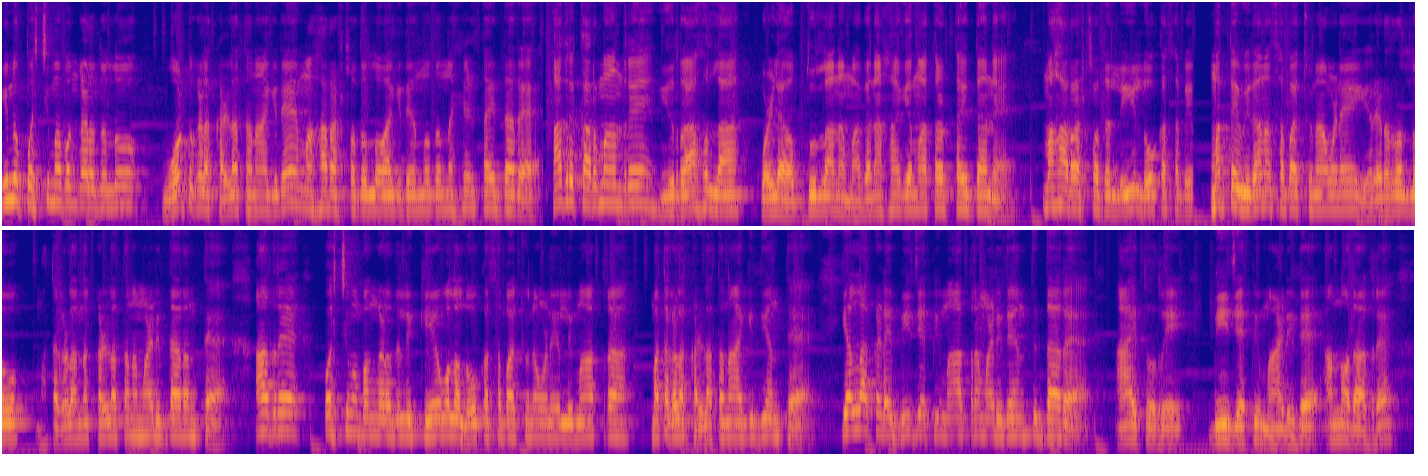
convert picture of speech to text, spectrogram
ಇನ್ನು ಪಶ್ಚಿಮ ಬಂಗಾಳದಲ್ಲೂ ಓಟುಗಳ ಕಳ್ಳತನ ಆಗಿದೆ, ಮಹಾರಾಷ್ಟ್ರದಲ್ಲೂ ಆಗಿದೆ ಅನ್ನೋದನ್ನ ಹೇಳ್ತಾ ಇದ್ದಾರೆ. ಆದ್ರೆ ಕರ್ಮ ಅಂದ್ರೆ ಈ ರಾಹುಲ್ಲ ಒಳ್ಳೆ ಅಬ್ದುಲ್ಲಾನ ಮಗನ ಹಾಗೆ ಮಾತಾಡ್ತಾ ಇದ್ದಾನೆ. ಮಹಾರಾಷ್ಟ್ರದಲ್ಲಿ ಲೋಕಸಭೆ ಮತ್ತೆ ವಿಧಾನಸಭಾ ಚುನಾವಣೆ ಎರಡರಲ್ಲೂ ಮತಗಳನ್ನು ಕಳ್ಳತನ ಮಾಡಿದ್ದಾರಂತೆ. ಆದರೆ ಪಶ್ಚಿಮ ಬಂಗಾಳದಲ್ಲಿ ಕೇವಲ ಲೋಕಸಭಾ ಚುನಾವಣೆಯಲ್ಲಿ ಮಾತ್ರ ಮತಗಳ ಕಳ್ಳತನ ಆಗಿದೆಯಂತೆ. ಎಲ್ಲ ಕಡೆ ಬಿ ಮಾತ್ರ ಮಾಡಿದೆ ಅಂತಿದ್ದಾರೆ. ಆಯಿತು ರೀ ಬಿ ಜೆ ಮಾಡಿದೆ ಅನ್ನೋದಾದರೆ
